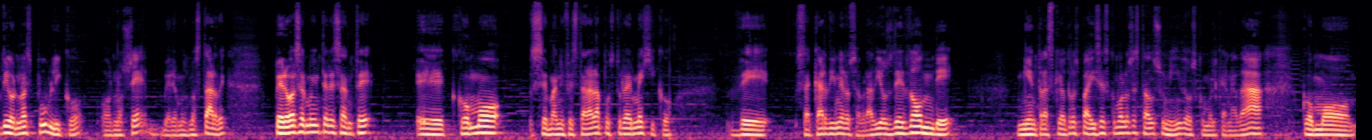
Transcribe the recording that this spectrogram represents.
digo, no es público, o no sé, veremos más tarde, pero va a ser muy interesante eh, cómo se manifestará la postura de México de sacar dinero, sabrá Dios de dónde, mientras que otros países como los Estados Unidos, como el Canadá, como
